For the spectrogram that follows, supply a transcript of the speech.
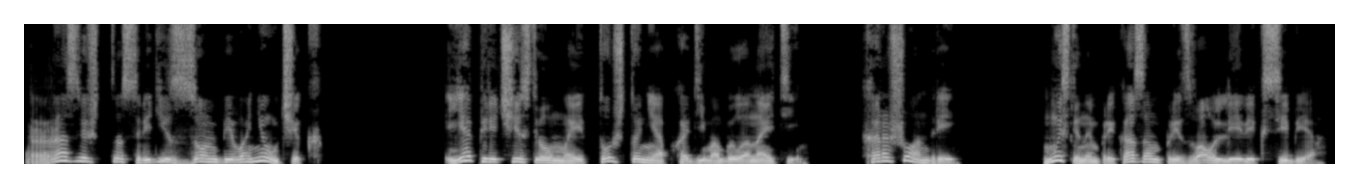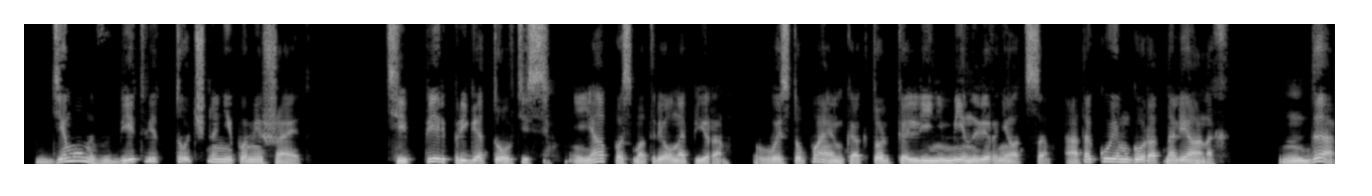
Разве что среди зомби-вонючек. Я перечислил Мэй то, что необходимо было найти. Хорошо, Андрей. Мысленным приказом призвал Леви к себе. Демон в битве точно не помешает. «Теперь приготовьтесь», – я посмотрел на пира. «Выступаем, как только Линь Мин вернется. Атакуем город на лианах». «Да».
